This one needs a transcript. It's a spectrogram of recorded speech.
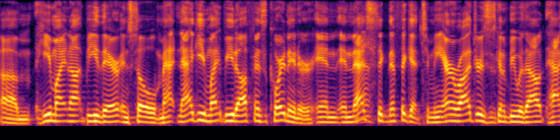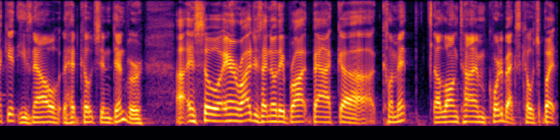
um, he might not be there, and so Matt Nagy might be the offensive coordinator, and and that's yeah. significant to me. Aaron Rodgers is going to be without Hackett. He's now the head coach in Denver, uh, and so Aaron Rodgers. I know they brought back uh, Clement, a longtime quarterbacks coach, but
